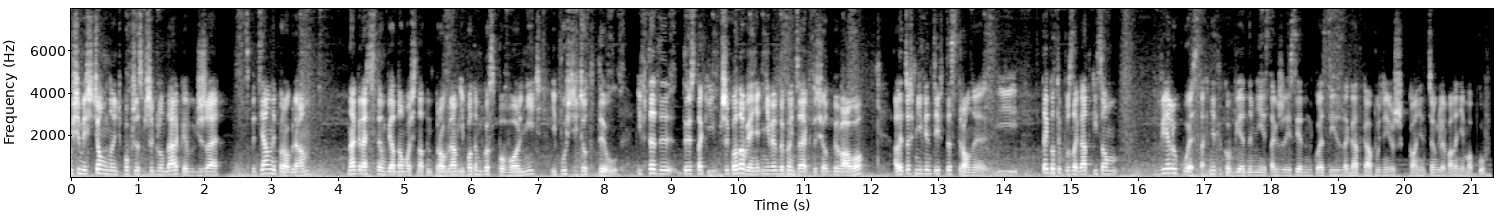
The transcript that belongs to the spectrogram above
Musimy ściągnąć poprzez przeglądarkę w grze specjalny program, nagrać tę wiadomość na ten program i potem go spowolnić i puścić od tyłu. I wtedy to jest taki przykładowy, nie, nie wiem do końca jak to się odbywało, ale coś mniej więcej w te strony. I tego typu zagadki są w wielu questach, nie tylko w jednym, nie jest tak, że jest jeden quest i jest zagadka, a później już koniec, ciągle walenie mobków.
